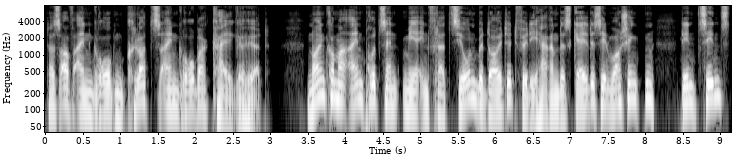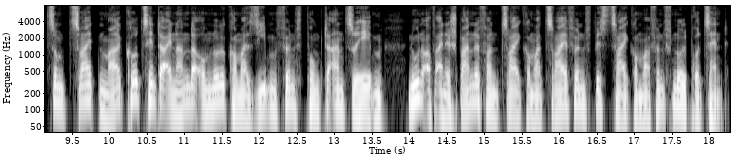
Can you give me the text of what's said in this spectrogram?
dass auf einen groben Klotz ein grober Keil gehört. 9,1 Prozent mehr Inflation bedeutet für die Herren des Geldes in Washington, den Zins zum zweiten Mal kurz hintereinander um 0,75 Punkte anzuheben, nun auf eine Spanne von 2,25 bis 2,50 Prozent.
